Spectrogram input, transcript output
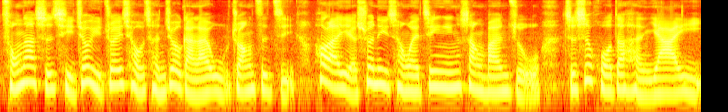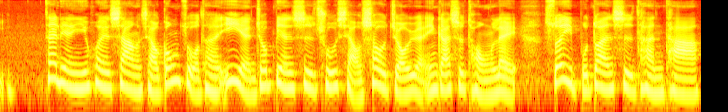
从那时起就以追求成就感来武装自己。后来也顺利成为精英上班族，只是活得很压抑。在联谊会上，小公佐藤一眼就辨识出小寿久远应该是同类，所以不断试探他。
